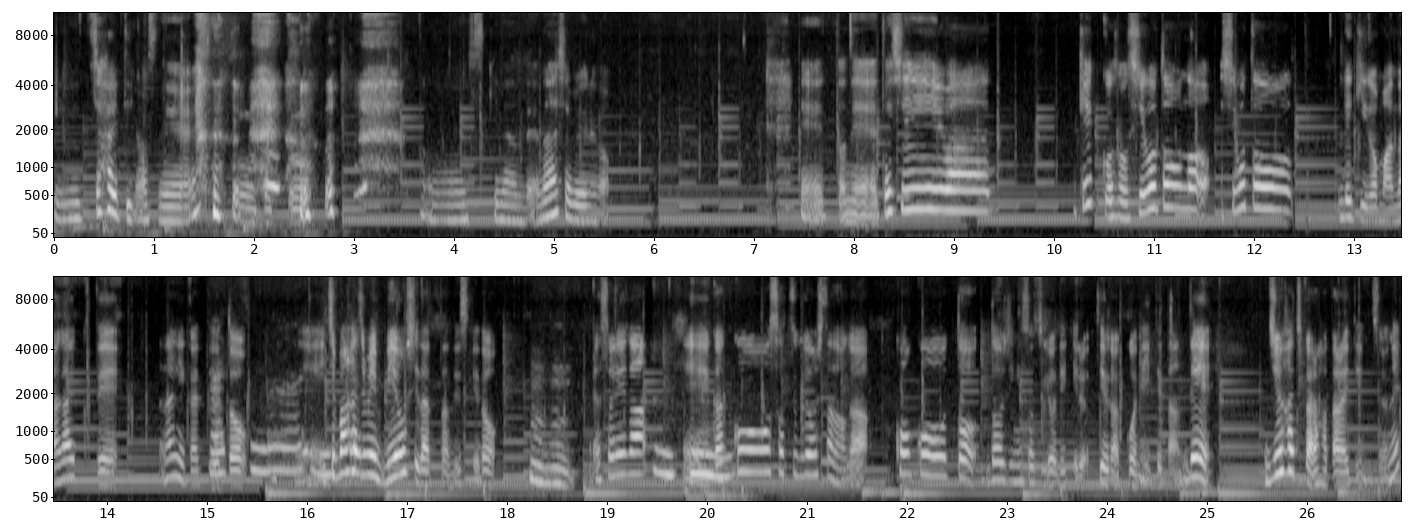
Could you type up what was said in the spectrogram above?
めっちゃ入ってきますね。そう 好きなんだよな喋るの。えーっとね私は結構そう仕事の仕事歴がまあ長くて何かっていうと、えー一番初め美容師だったんですけどうんうん。それが、えー学校を卒業したのが高校と同時に卒業できるっていう学校に行ってたんで18から働いてるんですよね。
